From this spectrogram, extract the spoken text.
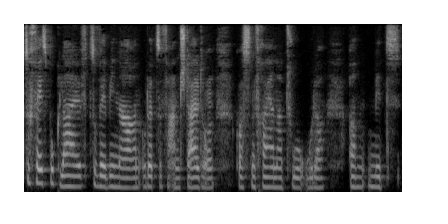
zu Facebook Live, zu Webinaren oder zu Veranstaltungen kostenfreier Natur oder ähm, mit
